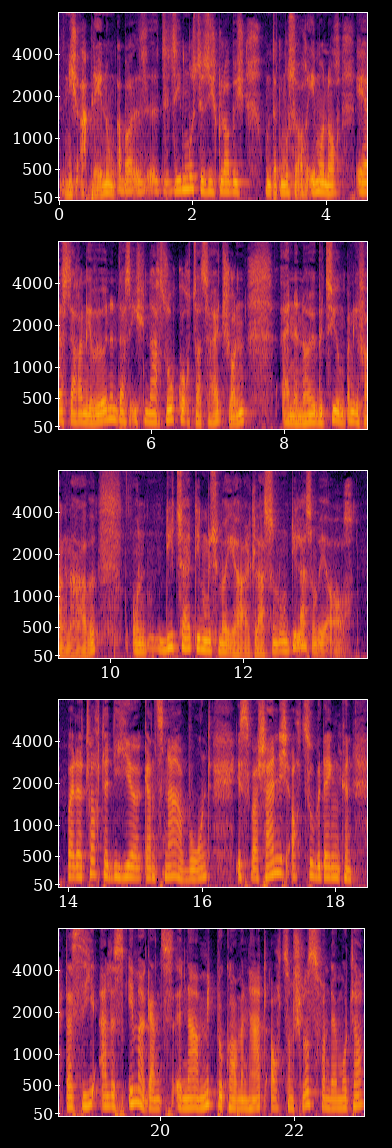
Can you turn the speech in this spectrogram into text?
Nicht Ablehnung, aber sie musste sich, glaube ich, und das musste auch immer noch, erst daran gewöhnen, dass ich nach so kurzer Zeit schon eine neue Beziehung angefangen habe. Und die Zeit, die müssen wir ihr halt lassen und die lassen wir ja auch. Bei der Tochter, die hier ganz nahe wohnt, ist wahrscheinlich auch zu bedenken, dass sie alles immer ganz äh, nah mitbekommen hat, auch zum Schluss von der Mutter,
